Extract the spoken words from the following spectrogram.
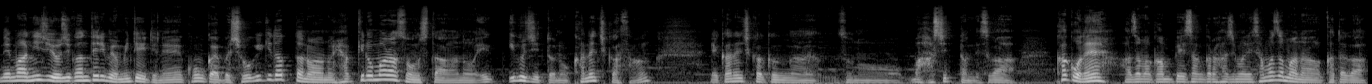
で、まあ24時間テレビを見ていてね、今回やっぱり衝撃だったのはあの100キロマラソンしたあの EXIT の兼近さん。兼近君がその、まあ、走ったんですが、過去ね狭間寛平さんから始まりさまざまな方が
